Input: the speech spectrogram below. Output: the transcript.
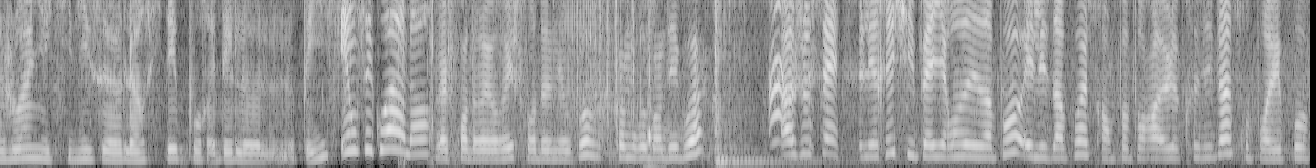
rejoignent et qui disent euh, leurs idées pour aider le, le pays. Et on fait quoi alors? Bah, je prendrais aux riches pour donner aux pauvres, comme Robin des Bois. Ah, je sais, les riches ils payeront des impôts et les impôts elles seront pas pour le président, elles seront pour les pauvres.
